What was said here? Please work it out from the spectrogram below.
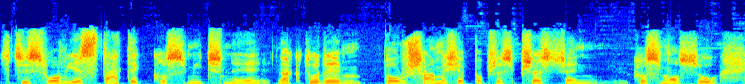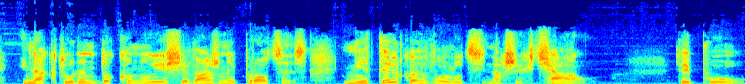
w cudzysłowie statek kosmiczny, na którym poruszamy się poprzez przestrzeń kosmosu i na którym dokonuje się ważny proces nie tylko ewolucji naszych ciał, typu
